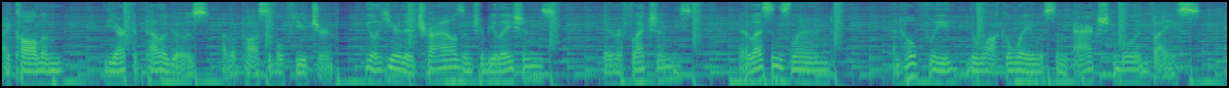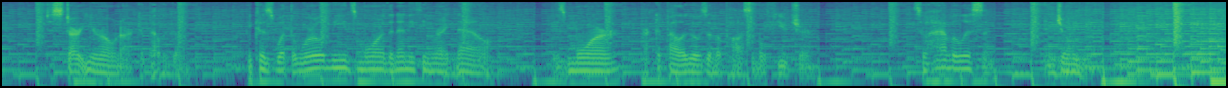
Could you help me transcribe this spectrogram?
I call them the archipelagos of a possible future. You'll hear their trials and tribulations, their reflections, their lessons learned, and hopefully you'll walk away with some actionable advice to start your own archipelago. Because what the world needs more than anything right now is more archipelagos of a possible future. So have a listen and join me.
